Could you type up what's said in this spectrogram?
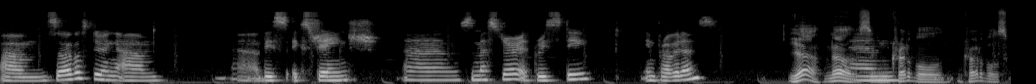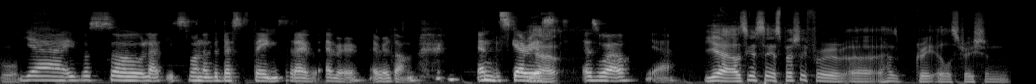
um, so I was doing um, uh, this exchange uh, semester at RISD in Providence. Yeah. No, it's an incredible, incredible school. Yeah, it was so like it's one of the best things that I've ever ever done, and the scariest as well. Yeah, Yeah, I was gonna say, especially for uh, it has great illustration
